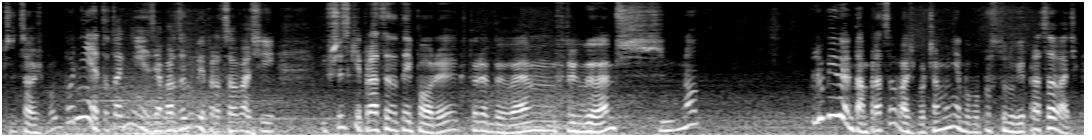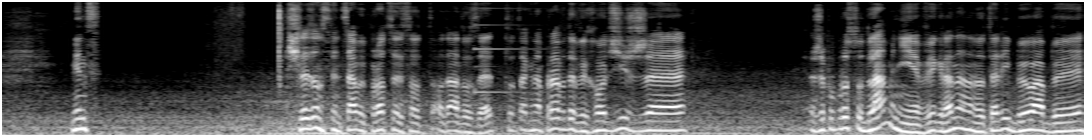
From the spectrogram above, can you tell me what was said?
czy coś, bo, bo nie, to tak nie jest. Ja bardzo lubię pracować i, i, wszystkie prace do tej pory, które byłem, w których byłem, no lubiłem tam pracować, bo czemu nie, bo po prostu lubię pracować. Więc śledząc ten cały proces od, od A do Z, to tak naprawdę wychodzi, że że po prostu dla mnie wygrana na loterii byłaby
